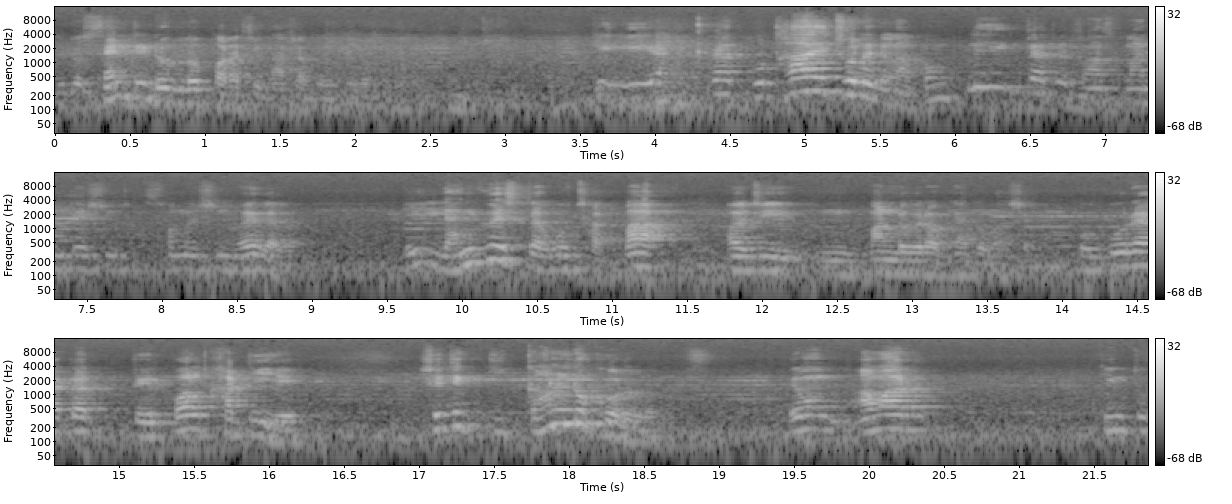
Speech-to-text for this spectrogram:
দুটো সেন্টে ঢুকলো ফরাসি ভাষা বলতে একটা কোথায় চলে গেলাম? কমপ্লিট একটা ট্রান্সপ্লান্টেশন ট্রান্সফরমেশন হয়ে গেল। এই ল্যাঙ্গুয়েজটা ও ছাড়, বা হচ্ছে পাণ্ডবের অজ্ঞাত ভাষা। উপরে একটা তেরপল খাটিয়ে, সে যে কি কাণ্ড করল? এবং আমার কিন্তু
